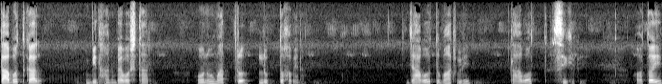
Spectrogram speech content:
তাবৎকাল বিধান ব্যবস্থার অনুমাত্র লুপ্ত হবে না। যাবৎ বাঁচবে, তাবৎ শিখবে। অতএব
